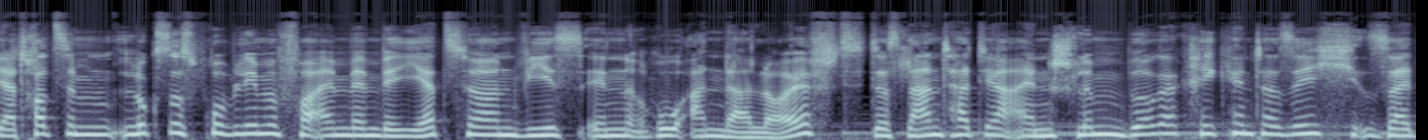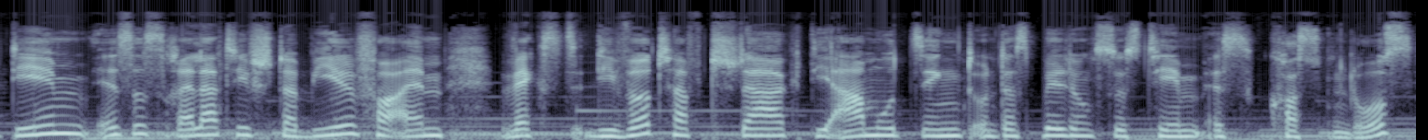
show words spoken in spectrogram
Ja, trotzdem Luxusprobleme, vor allem wenn wir jetzt hören, wie es in Ruanda läuft. Das Land hat ja einen schlimmen Bürgerkrieg hinter sich. Seitdem ist es relativ stabil. Vor allem wächst die Wirtschaft stark, die Armut sinkt und das Bildungssystem ist kostenlos.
